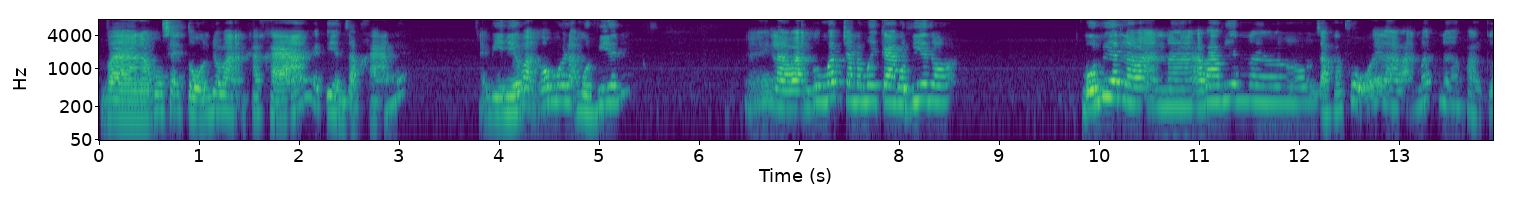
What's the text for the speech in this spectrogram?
và nó cũng sẽ tốn cho bạn khá khá cái tiền giảm kháng đấy tại vì nếu bạn ốp mỗi loại một viên ấy, đấy, là bạn cũng mất 150k một viên rồi bốn viên là bạn à, à ba viên ờ, giảm kháng phụ ấy là bạn mất ờ, khoảng cỡ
